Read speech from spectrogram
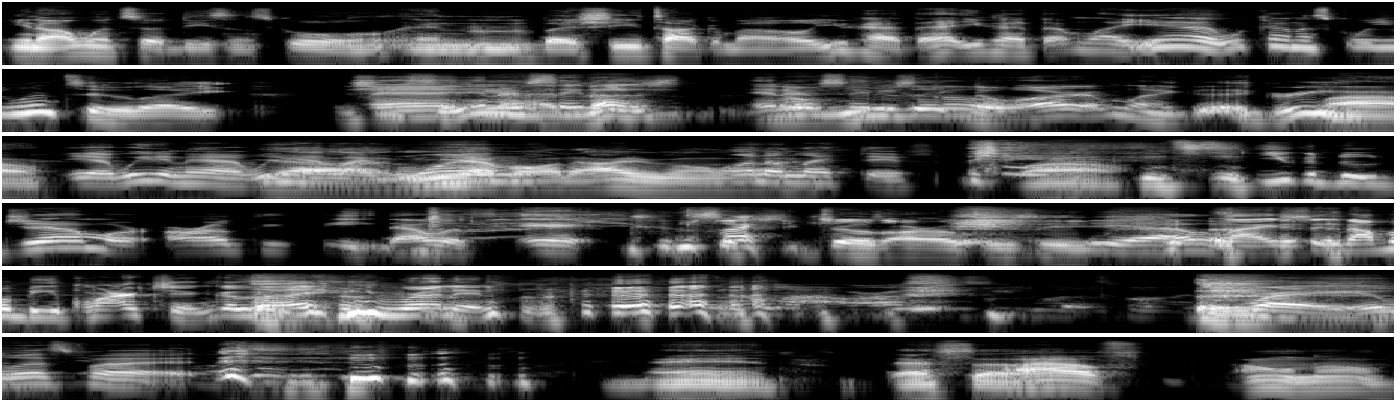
you know, I went to a decent school, and Mhm. but she talking about, oh, you had that, you had that. I'm like, yeah, what kind of school you went to? Like, she Man, said, inner yeah, city- none- inner no city music, no art. I'm like, good grief. Wow, yeah, we didn't have. We yeah, had like we one. have all that. I ain't gonna lie. one elective. wow. you could do gym or ROTC. That was it. So like, she chose ROTC. yeah, I was like, shoot, I'm gonna be marching because I ain't running. right, it was fun. Man, that's uh. I have. I don't know.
